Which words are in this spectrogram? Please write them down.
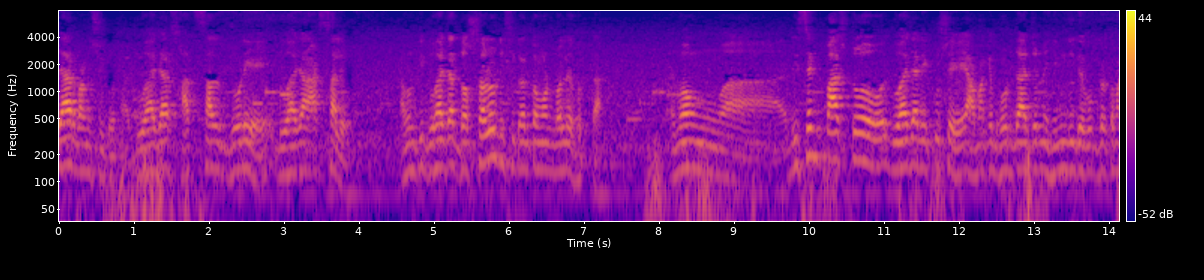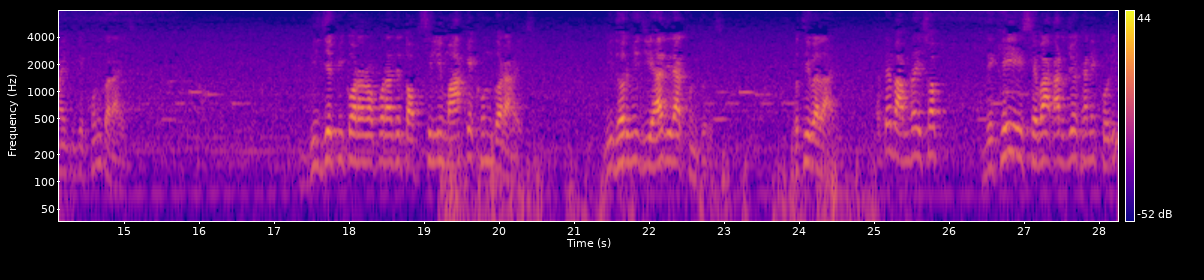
দেওয়ার মানসিকতা। দু হাজার সাত সাল জোরে দু হাজার আট সালেও, এমনকি দু হাজার দশ সালেও নিশিকান্ত মণ্ডলের হত্যা। এবং রিসেন্ট পাস্টও দু হাজার একুশে আমাকে ভোট দেওয়ার জন্য হিন্দু দেবব্রত মাইতিকে খুন করা হয়েছে। বিজেপি করার অপরাধে তফসিলি মাকে খুন করা হয়েছে। বিধর্মী জিহাদিরা খুন করেছে। প্রতিবেলায়। অতএব আমরা এইসব দেখেই এই সেবা কার্য এখানে করি।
